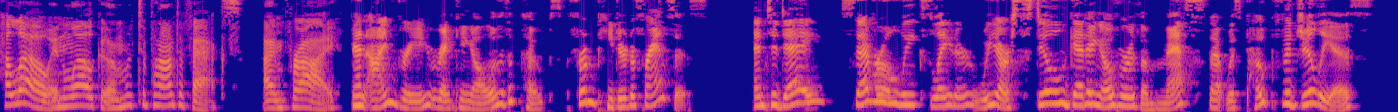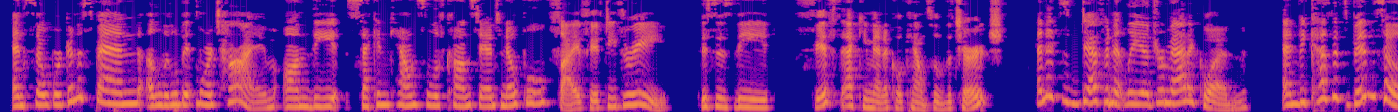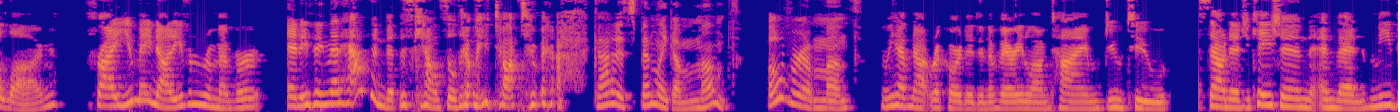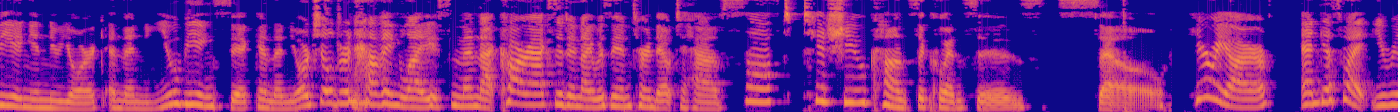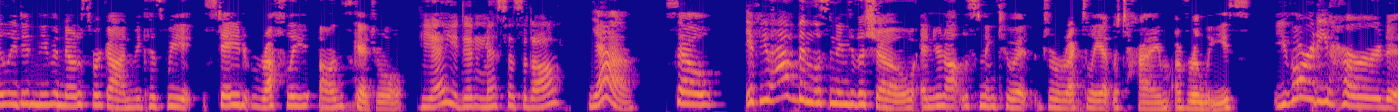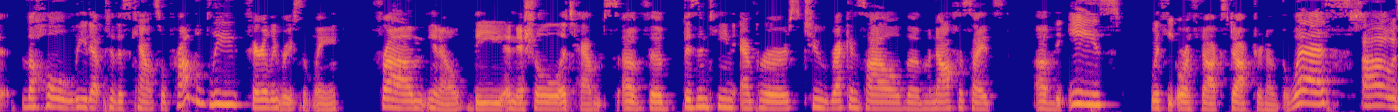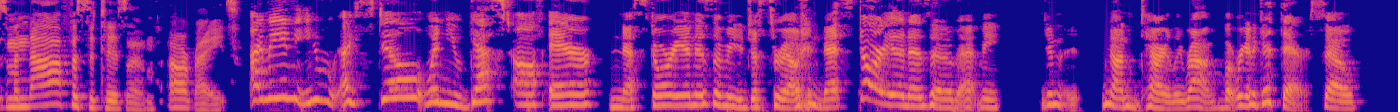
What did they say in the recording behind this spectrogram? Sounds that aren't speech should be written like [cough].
Hello and welcome to Pontifex. I'm Fry. And I'm Bree, ranking all of the popes from Peter to Francis. And today, several weeks later, we are still getting over the mess that was Pope Vigilius. And so we're gonna spend a little bit more time on the Second Council of Constantinople 553. This is the fifth ecumenical council of the church, and it's definitely a dramatic one. And because it's been so long, Fry, you may not even remember anything that happened at this [laughs] council that we talked about. Ah, God, it's been like a month. Over a month. We have not recorded in a very long time due to sound education and then me being in New York and then you being sick and then your children [laughs] having lice and then that car accident I was in turned out to have soft tissue consequences. So here we are and guess what? You really didn't even notice we're gone because we stayed roughly on schedule. Yeah, you didn't miss us at all? Yeah. So, if you have been listening to the show and you're not listening to it directly at the time of release, you've already heard the whole lead up to this council probably fairly recently from, you know, the initial attempts of the Byzantine emperors to reconcile the Monophysites of the East with the Orthodox doctrine of the West. Oh, it was Monophysitism. All right. I mean, you, I still, when you guessed off air Nestorianism, you just threw out a [laughs] Nestorianism at me. You're not entirely wrong, but we're gonna get there. So,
